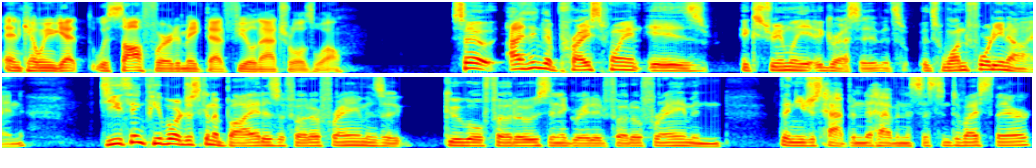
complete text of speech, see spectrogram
And can we get with software to make that feel natural as well? So I think the price point is extremely aggressive. It's it's 149. Do you think people are just going to buy it as a photo frame, as a Google Photos integrated photo frame, and then you just happen to have an assistant device there,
